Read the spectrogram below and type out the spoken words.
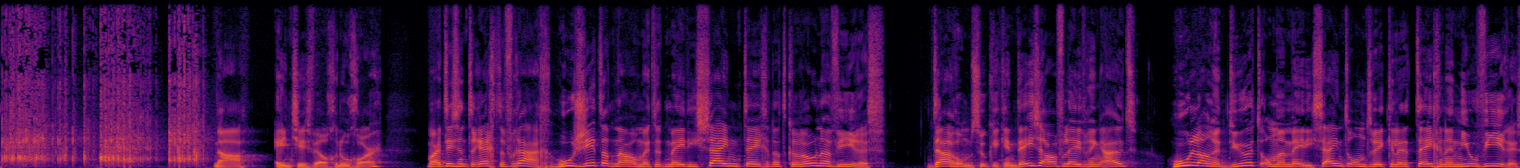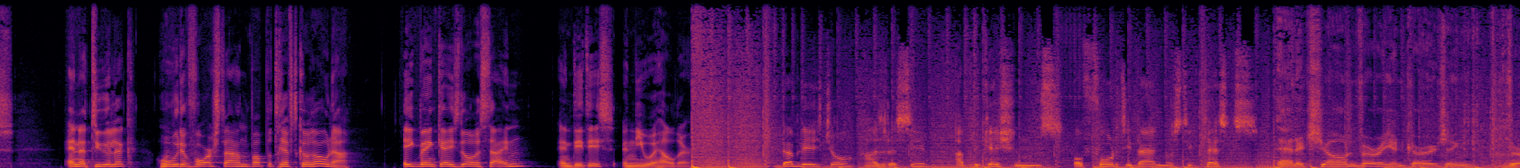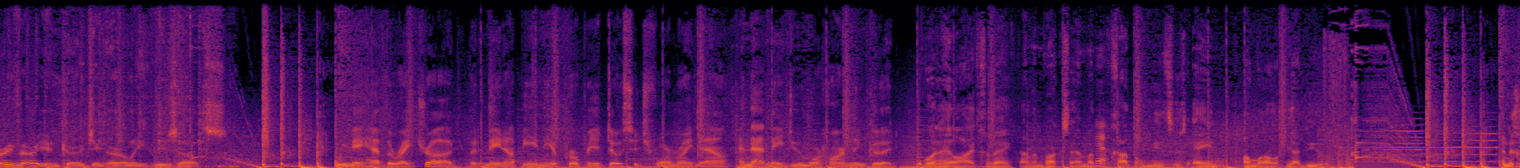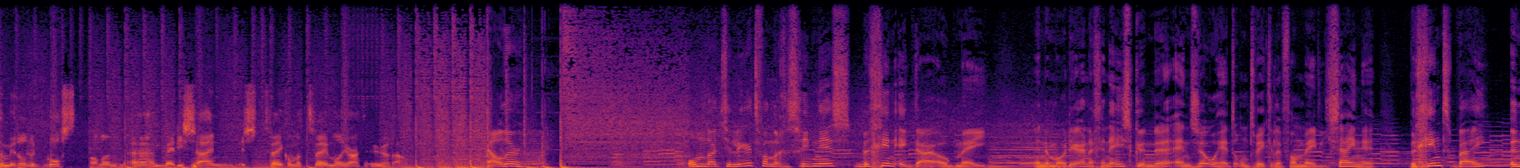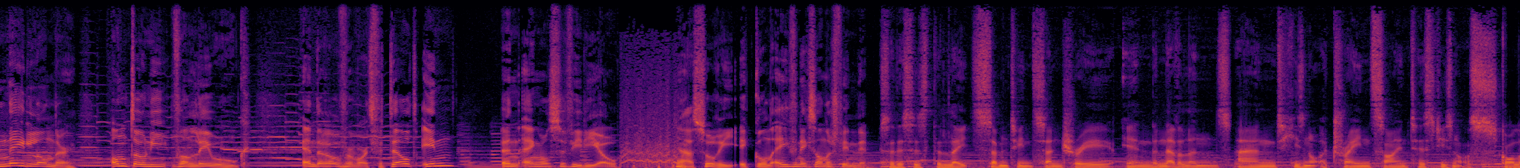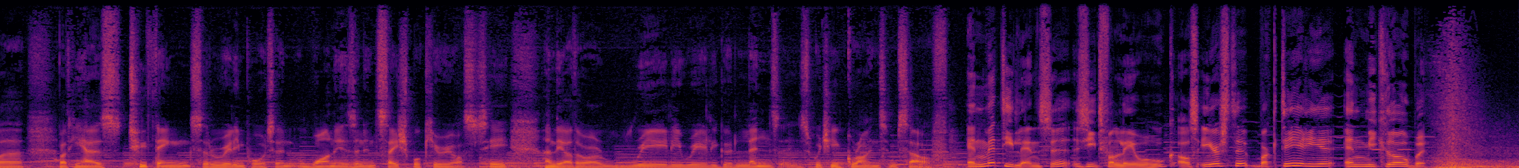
Nou, eentje is wel genoeg hoor. Maar het is een terechte vraag. Hoe zit dat nou met het medicijn tegen dat coronavirus? Daarom zoek ik in deze aflevering uit hoe lang het duurt om een medicijn te ontwikkelen tegen een nieuw virus. En natuurlijk hoe we ervoor staan wat betreft corona. Ik ben Kees Dorrestein en dit is een nieuwe helder. WHO has received applications of 40 diagnostic tests. And it's shown very encouraging, very, very encouraging early results. We may have the right drug, but it may not be in the appropriate dosage form right now. And that may do more harm than good. Er wordt heel hard gewerkt aan een vaccin, maar Ja. het gaat nog minstens 1, 1,5 jaar duren. En de gemiddelde kost van een eh, medicijn is 2,2 miljard euro. Helder. Omdat je leert van de geschiedenis, begin ik daar ook mee. En de moderne geneeskunde en zo het ontwikkelen van medicijnen begint bij een Nederlander, Antonie van Leeuwenhoek. En daarover wordt verteld in een Engelse video. Ja, sorry, ik kon even niks anders vinden. So this is the late 17th century in the Netherlands, and he's not a trained scientist, he's not a scholar, but he has two things that are really important. One is an insatiable curiosity, and the other are really, really good lenses, which he grinds himself. En met die lenzen ziet Van Leeuwenhoek als eerste bacteriën en microben.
